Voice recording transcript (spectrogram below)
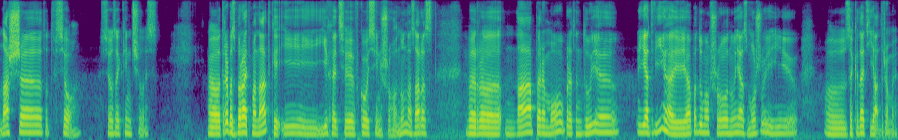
Наше тут все. Все закінчилось. Е, Треба збирати манатки і їхати в когось іншого. Ну, на зараз е, на перемогу претендує Ядвіга, і я подумав, що ну, я зможу її е, закидати ядрами.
